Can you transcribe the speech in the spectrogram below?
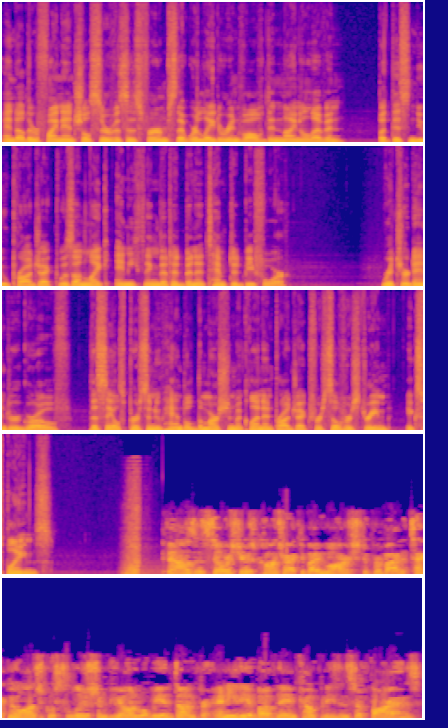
and other financial services firms that were later involved in 9 11. But this new project was unlike anything that had been attempted before. Richard Andrew Grove, the salesperson who handled the Marsh & McLennan project for Silverstream, explains. 2000, Silverstream was contracted by Marsh to provide a technological solution beyond what we had done for any of the above named companies insofar as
